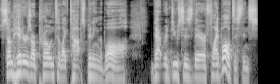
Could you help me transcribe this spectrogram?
some hitters are prone to like top spinning the ball that reduces their fly ball distance.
